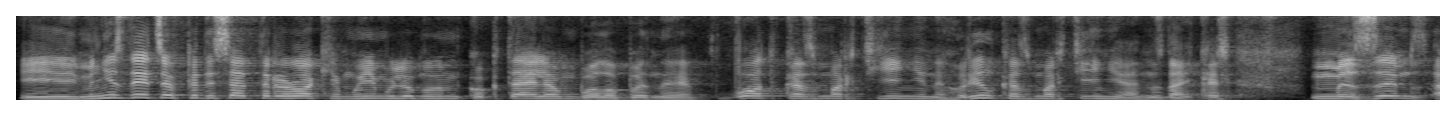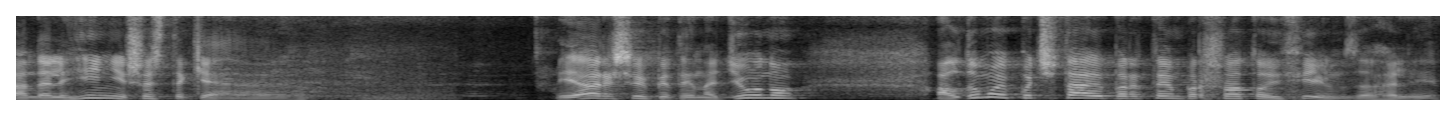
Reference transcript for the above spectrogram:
І мені здається, в 53 роки моїм улюбленим коктейлем було б не водка з Мартіні, не горілка з Мартіні, а не знаю, якась мезим з анальгіні, щось таке. Я вирішив піти на дюну. Але думаю, почитаю перед тим, про що той фільм взагалі.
